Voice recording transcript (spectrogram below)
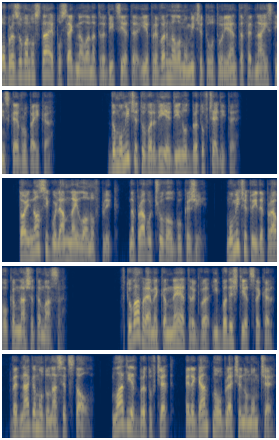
Образоваността е посегнала на традицията и е превърнала момичето от Ориента в една истинска европейка. До момичето върви един от братовчедите. Той носи голям найлонов плик, направо чувал го кажи. Момичето иде право към нашата маса. В това време към нея тръгва и бъдещият свекър, веднага му донасят стол. Младият братовчет, елегантно облечено момче,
